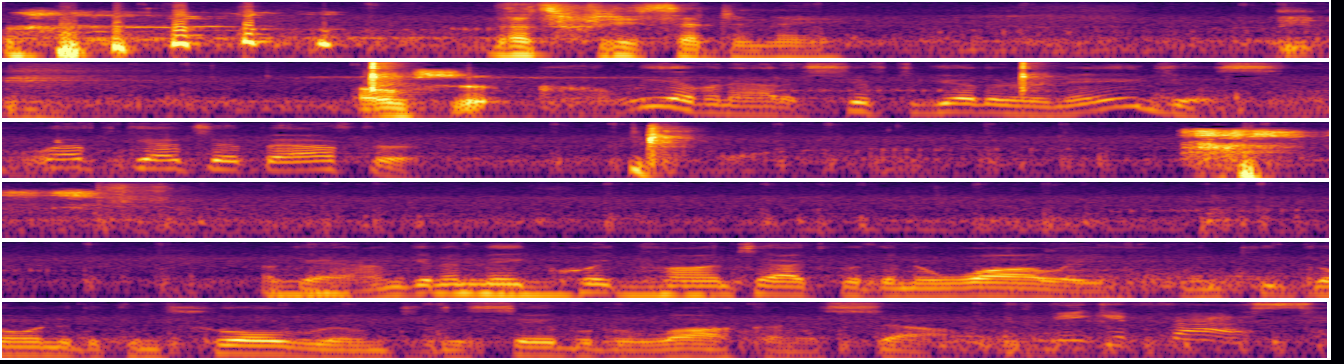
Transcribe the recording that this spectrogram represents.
That's what he said to me. Oh shit. Oh, we haven't had a shift together in ages. We'll have to catch up after. Okay, I'm gonna make quick contact with the Nahualli, and keep going to the control room to disable the lock on his cell. Make it fast.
